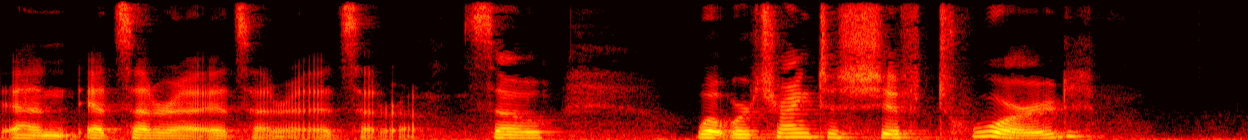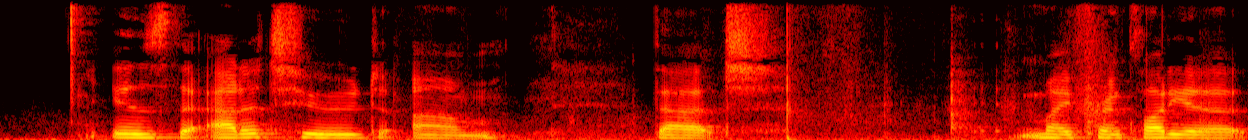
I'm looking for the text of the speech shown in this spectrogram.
And etc etc etc so what we're trying to shift toward is the attitude um, that my friend claudia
